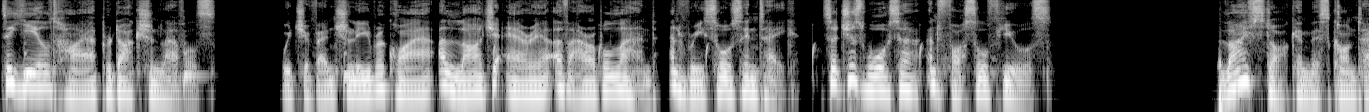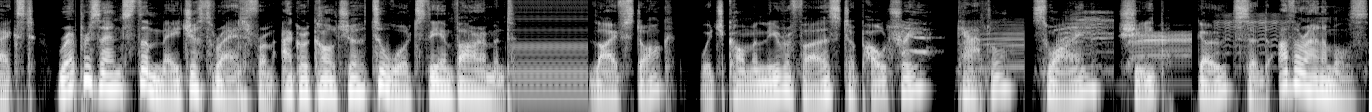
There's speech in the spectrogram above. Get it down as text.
to yield higher production levels, which eventually require a larger area of arable land and resource intake, such as water and fossil fuels. Livestock in this context represents the major threat from agriculture towards the environment. Livestock, which commonly refers to poultry, cattle, swine, sheep, goats and other animals,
